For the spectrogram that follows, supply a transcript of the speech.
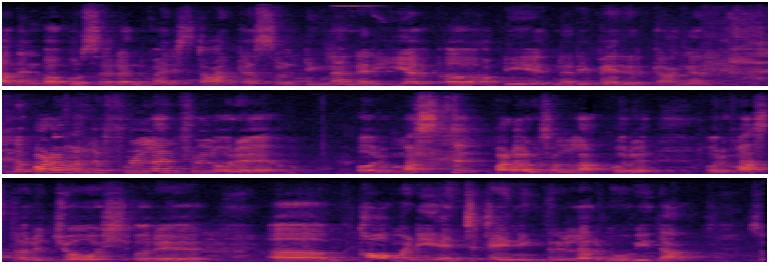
Madan Babu sir அந்த மாதிரி ஸ்டார் சொல்லிட்டிங்கன்னா நிறைய அப்படியே நிறைய பேர் இருக்காங்க. இந்த படம் வந்து ஃபுல் அண்ட் ஃபுல் ஒரு ஒரு மஸ்த் படம்னு சொல்லலாம். ஒரு ஒரு மஸ்த் ஒரு ஜோஷ் ஒரு காமெடி என்டர்டெய்னிங் த்ரில்லர் மூவி தான். ஸோ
